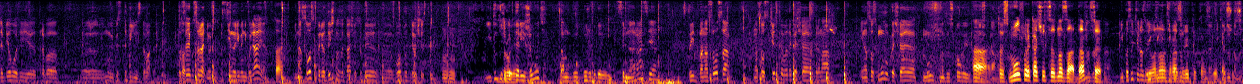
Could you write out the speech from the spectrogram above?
для біології треба е, ну, якусь стабільність давати. То Так. це як усередньо, що постійно рівень гуляє, Так. і насос періодично закачує сюди е, воду для очистки. Угу. І тут вже Друге. бактерії живуть, там ду- дуже буде сильна аерація. Стоїть два насоса. Насос чисто води качає в дренаж, і насос мулу качає мул на дошковий А, камеру. тобто мул перекачується назад, да, в Назад, це? да. І по суті І воно тільки раз в рік викачується.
